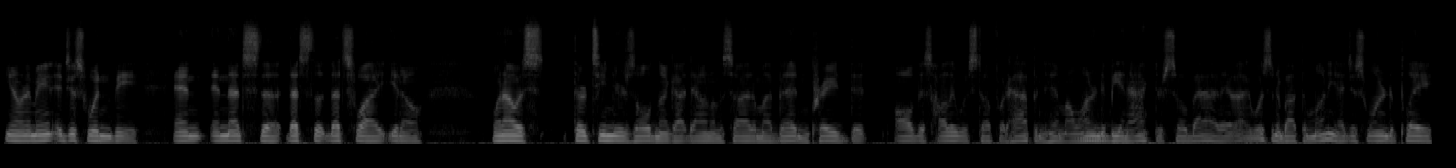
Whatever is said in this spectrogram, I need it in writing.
You know what I mean? It just wouldn't be, and and that's the that's the that's why you know, when I was 13 years old and I got down on the side of my bed and prayed that all this Hollywood stuff would happen to him. I wanted to be an actor so bad. It wasn't about the money. I just wanted to play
